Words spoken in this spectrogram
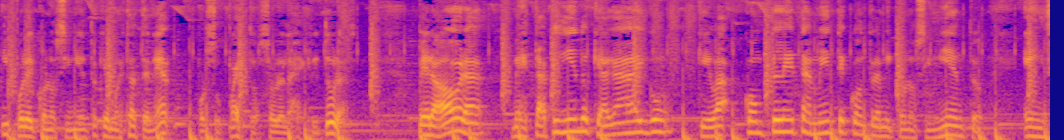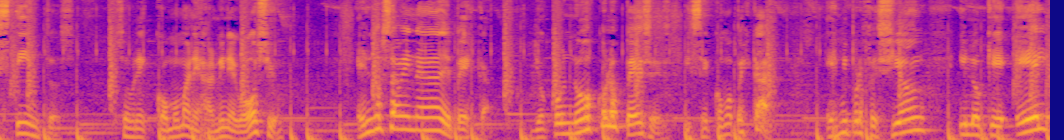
y por el conocimiento que muestra tener, por supuesto, sobre las escrituras. Pero ahora me está pidiendo que haga algo que va completamente contra mi conocimiento e instintos sobre cómo manejar mi negocio. Él no sabe nada de pesca. Yo conozco los peces y sé cómo pescar. Es mi profesión y lo que él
